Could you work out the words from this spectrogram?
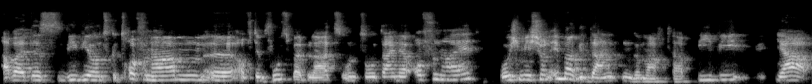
Aber das, wie wir uns getroffen haben äh, auf dem Fußballplatz und so deine Offenheit, wo ich mir schon immer Gedanken gemacht habe, wie, wie, ja,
